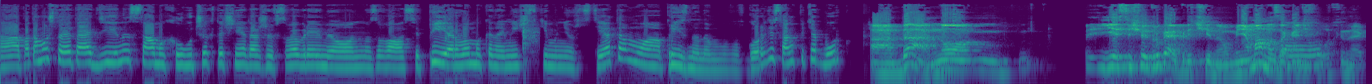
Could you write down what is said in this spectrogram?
А, потому что это один из самых лучших, точнее, даже в свое время он назывался первым экономическим университетом, а, признанным в городе Санкт-Петербург. А, да, но есть еще и другая причина. У меня мама заканчивала Финек.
